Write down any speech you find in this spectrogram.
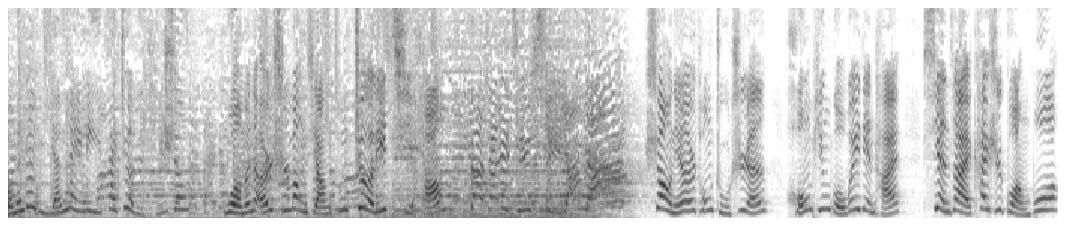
我们的语言魅力在这里提升，我们的儿时梦想从这里起航。大家一起喜羊羊。少年儿童主持人，红苹果微电台现在开始广播。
